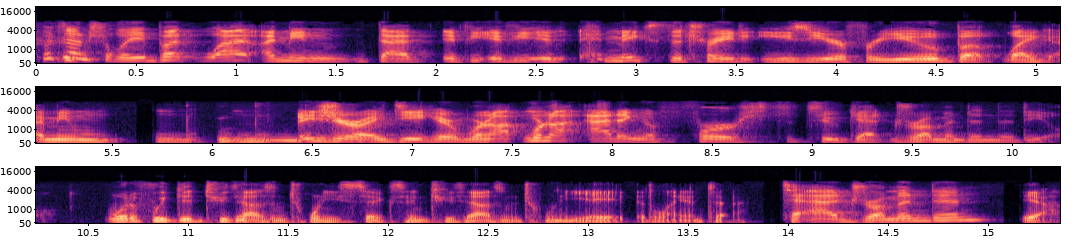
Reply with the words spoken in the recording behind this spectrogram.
Potentially, but why- I mean that if you, if you, it makes the trade easier for you, but like I mean, is your idea here? We're not we're not adding a first to get Drummond in the deal. What if we did 2026 and 2028 Atlanta? To add Drummond in? Yeah.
